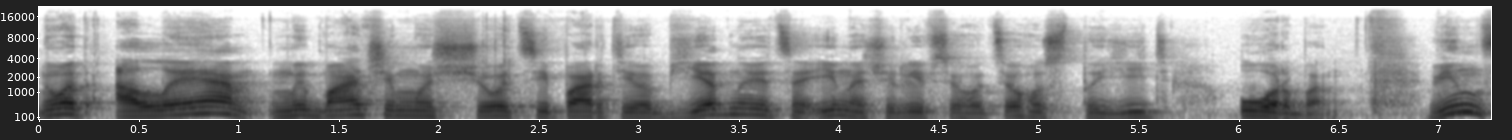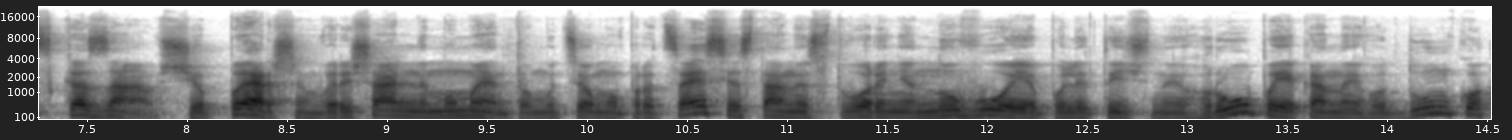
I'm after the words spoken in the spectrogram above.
Ну от, але ми бачимо, що ці партії об'єднуються, і на чолі всього цього стоїть. Орбан він сказав, що першим вирішальним моментом у цьому процесі стане створення нової політичної групи, яка, на його думку,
